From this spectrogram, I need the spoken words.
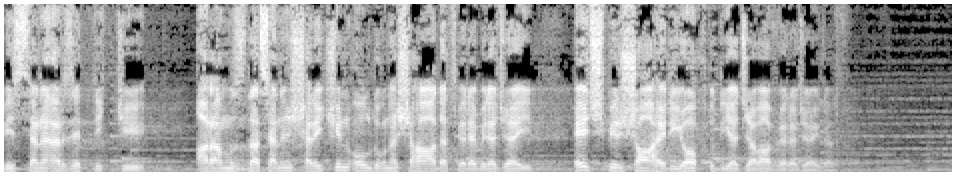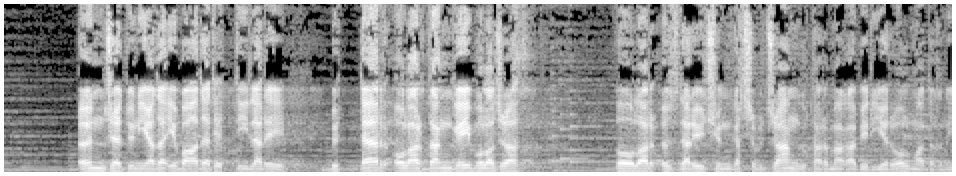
biz sənə ərz etdik ki, aramızda sənin şərikin olduğuna şəhadət verə biləcək heç bir şahid yoxdur deyə cavab verəcəklər. Öncə dünyada ibadət etdikləri bütlər onlardan qeyb olacaq və onlar özləri üçün qaçıb can qutarmağa bir yer olmadığını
